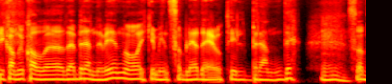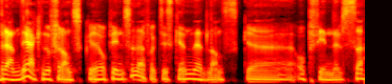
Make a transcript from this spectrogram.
vi kan jo kalle det brennevin, og ikke minst så ble det jo til brandy. Mm. Så brandy er ikke noe fransk oppfinnelse, det er faktisk en nederlandsk uh, oppfinnelse.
